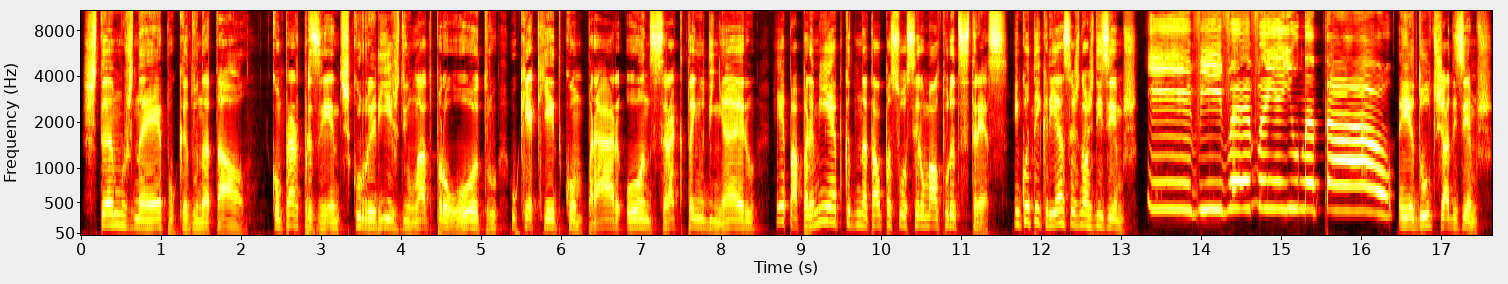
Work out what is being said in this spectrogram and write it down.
Estamos na época do Natal. Comprar presentes, correrias de um lado para o outro, o que é que hei de comprar, onde, será que tenho dinheiro? Epá, para mim a época de Natal passou a ser uma altura de stress. Enquanto em crianças nós dizemos É, viva, vem aí o Natal! Em adultos já dizemos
